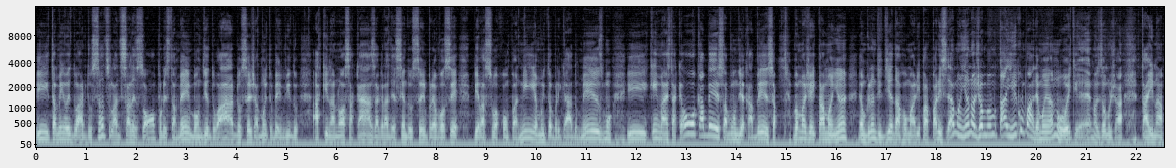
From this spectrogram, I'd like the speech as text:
E também o Eduardo Santos, lá de Salesópolis também. Bom dia, Eduardo. Seja muito bem-vindo aqui na nossa casa. Agradecendo sempre a você pela sua companhia. Muito obrigado mesmo. E quem mais tá aqui? Ô, oh, cabeça, bom dia, cabeça. Vamos ajeitar amanhã. É um grande dia da Romaria para Aparecida. Amanhã nós já vamos estar tá aí, compadre. Amanhã à noite, é. Nós vamos já estar tá aí na,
